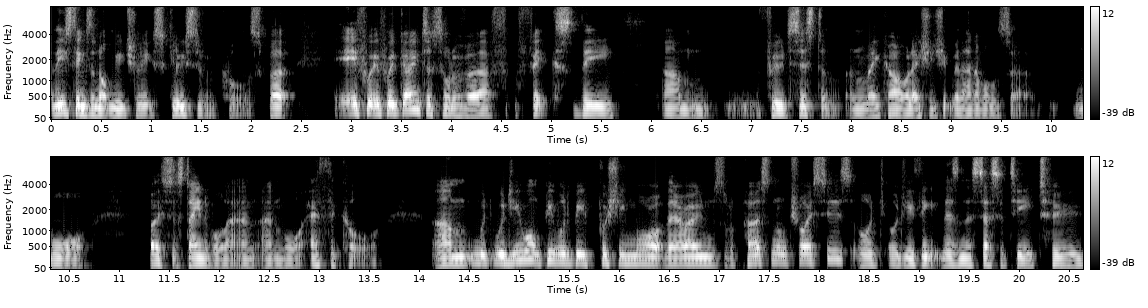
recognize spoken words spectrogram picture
these things are not mutually exclusive, of course, but if, we, if we're going to sort of uh, fix the um, food system and make our relationship with animals uh, more both sustainable and, and more ethical, um, would, would you want people to be pushing more their own sort of personal choices, or, or do you think there's a necessity to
